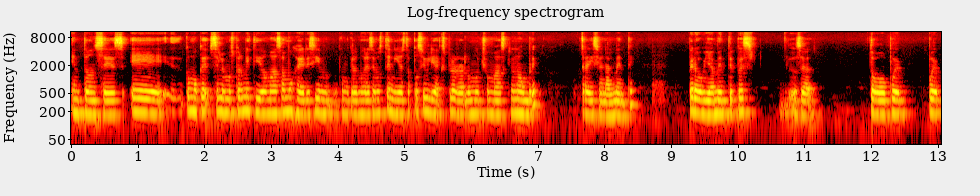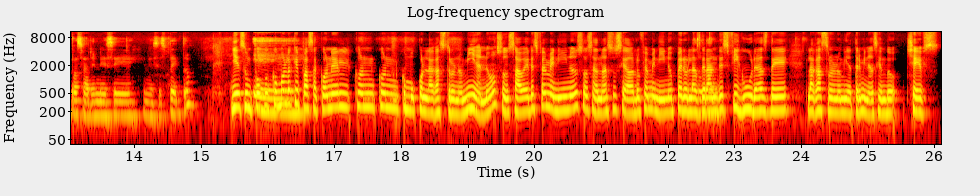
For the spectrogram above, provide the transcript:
Entonces, eh, como que se lo hemos permitido más a mujeres y como que las mujeres hemos tenido esta posibilidad de explorarlo mucho más que un hombre, tradicionalmente. Pero obviamente, pues, o sea, todo puede, puede pasar en ese, en ese espectro. Y es un poco como lo que eh. pasa con, el, con, con, como con la gastronomía, ¿no? Son saberes femeninos o se han asociado a lo femenino, pero las grandes figuras de la gastronomía terminan siendo chefs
